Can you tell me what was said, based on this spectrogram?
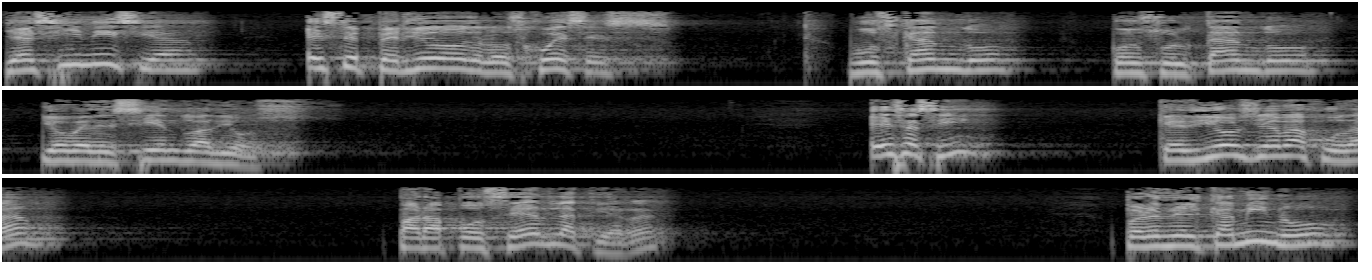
Y así inicia este periodo de los jueces buscando, consultando y obedeciendo a Dios. Es así que Dios lleva a Judá para poseer la tierra, pero en el camino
